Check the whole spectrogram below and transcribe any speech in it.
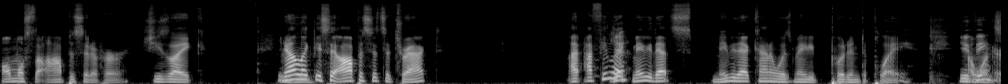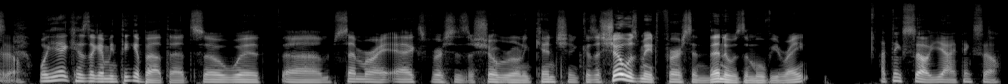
almost the opposite of her. She's like you know, mm-hmm. like they say opposites attract. I, I feel yeah. like maybe that's maybe that kind of was maybe put into play. You I think? Wonder, though. Well, yeah, because like I mean, think about that. So with um, Samurai X versus a show Rurouni Kenshin, because the show was made first and then it was the movie, right? I think so. Yeah, I think so.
